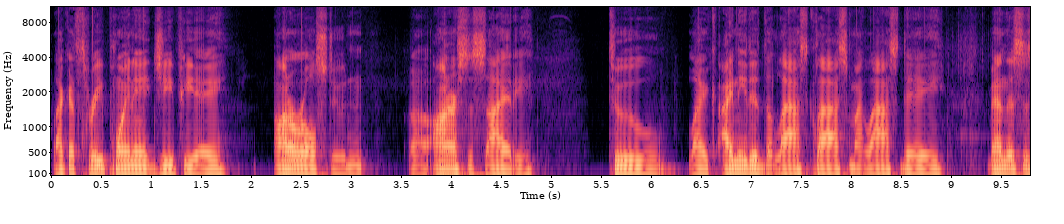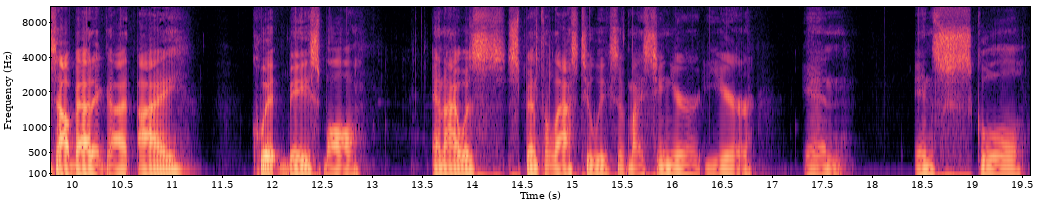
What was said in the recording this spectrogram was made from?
like a 3.8 GPA, honor roll student, uh, honor society, to like I needed the last class, my last day. Man, this is how bad it got. I quit baseball, and I was spent the last two weeks of my senior year in in school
